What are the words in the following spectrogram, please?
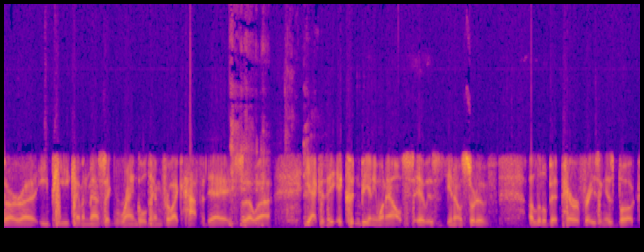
our uh, EP Kevin Messick wrangled him for like half a day. So uh, yeah, because it, it couldn't be anyone else. It was you know sort of a little bit paraphrasing his book.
